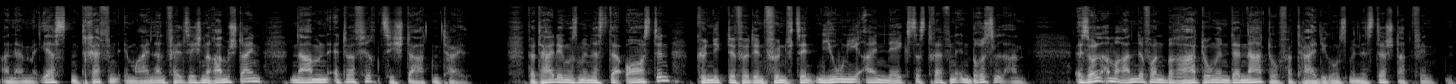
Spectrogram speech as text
An einem ersten Treffen im rheinland-pfälzischen Rammstein nahmen etwa 40 Staaten teil. Verteidigungsminister Austin kündigte für den 15. Juni ein nächstes Treffen in Brüssel an. Es soll am Rande von Beratungen der NATO-Verteidigungsminister stattfinden.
